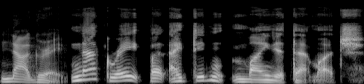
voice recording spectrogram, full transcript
not great. Not great, but I didn't mind it that much.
